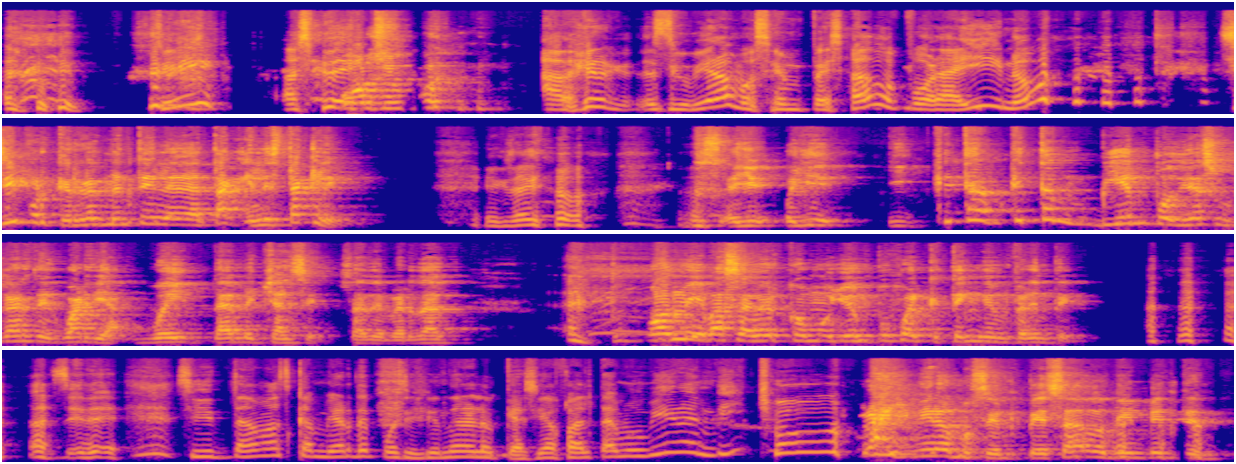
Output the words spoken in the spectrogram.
sí, así de. A ver, si hubiéramos empezado por ahí, ¿no? Sí, porque realmente él, ataque, él es tackle. Exacto. Pues, oye, oye, ¿y qué tan, qué tan bien podrías jugar de guardia? Güey, dame chance. O sea, de verdad. Tú ponme y vas a ver cómo yo empujo al que tenga enfrente. Así de, si nada más cambiar de posición era lo que hacía falta, me hubieran dicho. Ay, hubiéramos empezado, no inventen.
